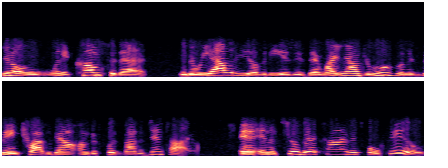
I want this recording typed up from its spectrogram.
you know, when it comes to that, the reality of it is is that right now Jerusalem is being trodden down underfoot by the Gentiles. And, and until their time is fulfilled,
